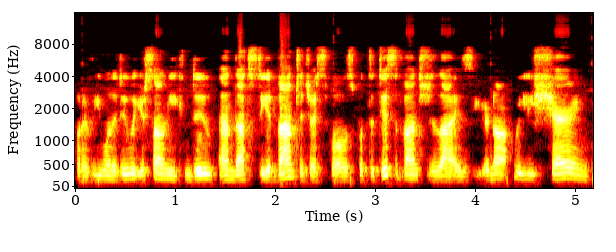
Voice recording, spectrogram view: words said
whatever you want to do with your song, you can do, and that's the advantage, I suppose. But the disadvantage of that is you're not really sharing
